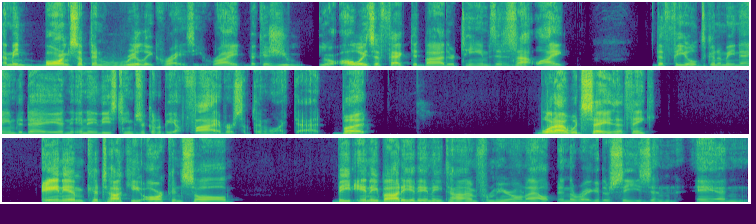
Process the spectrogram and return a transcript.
I mean, boring something really crazy, right? Because you you're always affected by other teams. And it's not like the field's going to be named today, and any of these teams are going to be a five or something like that. But what I would say is, I think A&M, Kentucky, Arkansas beat anybody at any time from here on out in the regular season, and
